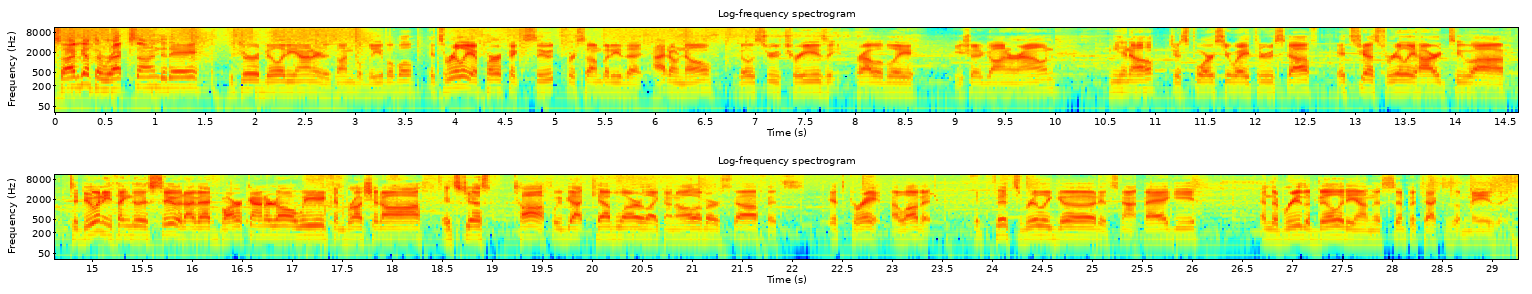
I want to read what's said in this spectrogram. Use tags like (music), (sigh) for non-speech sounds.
So I've got the Rex on today. The durability on it is unbelievable. It's really a perfect suit for somebody that, I don't know, goes through trees that probably you should have gone around, (laughs) you know, just force your way through stuff. It's just really hard to, uh, to do anything to this suit. I've had bark on it all week and brush it off. It's just tough. We've got Kevlar like on all of our stuff. It's, it's great. I love it. It fits really good. It's not baggy. And the breathability on this Sympatex is amazing.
